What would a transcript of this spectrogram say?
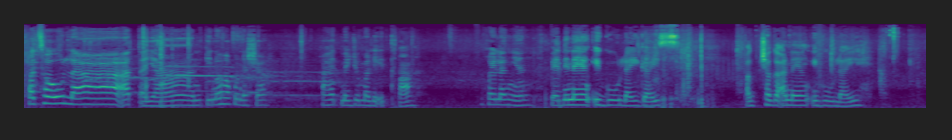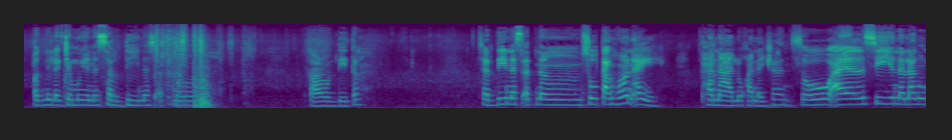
Patola. At ayan, kinuha ko na siya. Kahit medyo maliit pa. Okay lang yan. Pwede na yung igulay, guys. Pagtsagaan na yung igulay. Pag nilagyan mo yan ng sardinas at ng tawag dito. Sardinas at ng sutanghon ay panalo ka na dyan. So, I'll see you na lang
